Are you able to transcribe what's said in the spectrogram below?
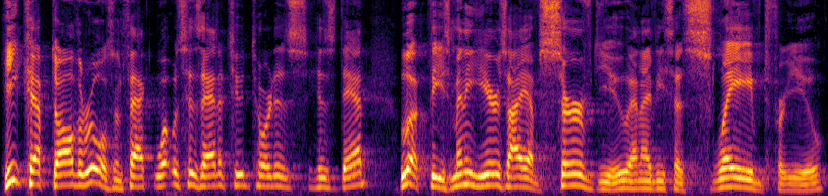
he kept all the rules. In fact, what was his attitude toward his, his dad? Look, these many years I have served you, NIV says slaved for you,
